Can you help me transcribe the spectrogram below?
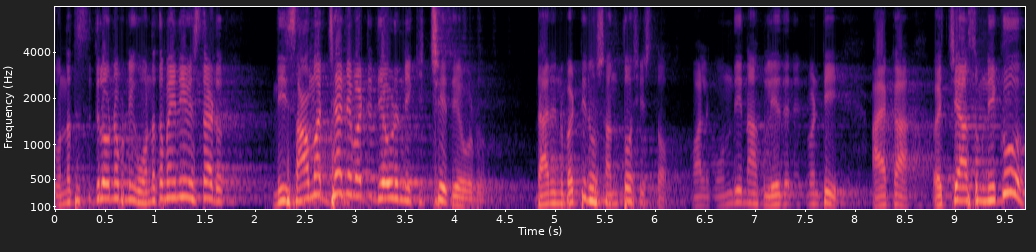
ఉన్నత స్థితిలో ఉన్నప్పుడు నీకు ఉన్నతమైనవి ఇస్తాడు. నీ సామర్థ్యాన్ని బట్టి దేవుడు నీకు ఇచ్చే దేవుడు. దానిని బట్టి నువ్వు సంతోషిస్తావు. వాళ్ళకి ఉంది నాకు లేదనేటువంటి ఆ యొక్క వ్యత్యాసం నీకు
